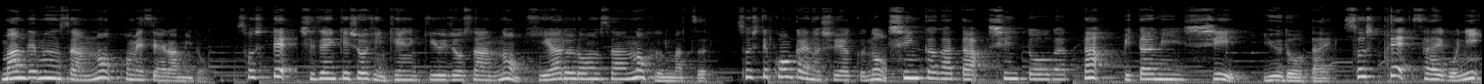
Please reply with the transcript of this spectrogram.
マンデムーンさんのコメセラミド。そして自然化粧品研究所さんのヒアルロン酸の粉末。そして今回の主役の進化型、浸透型、ビタミン C 誘導体。そして最後に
